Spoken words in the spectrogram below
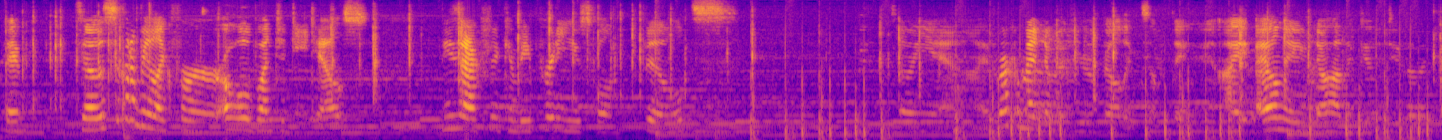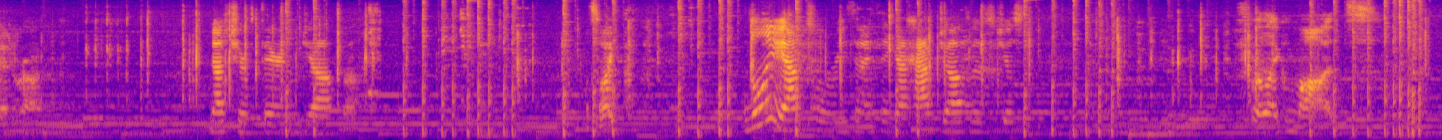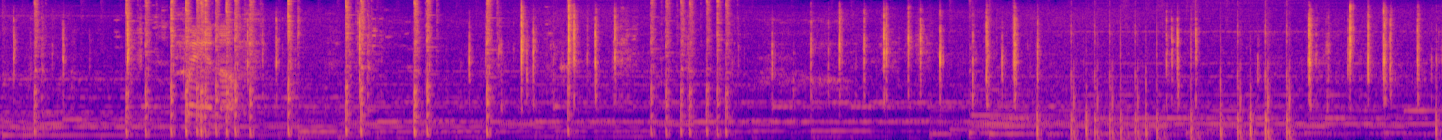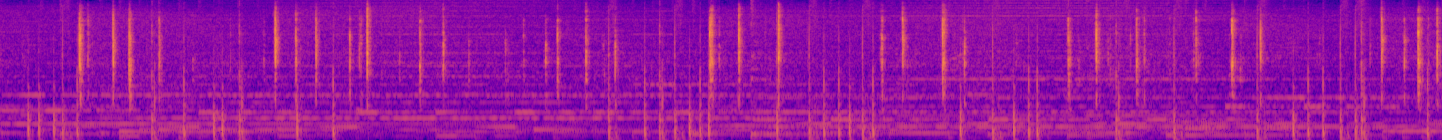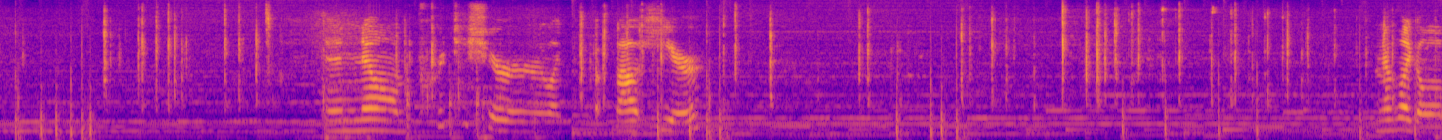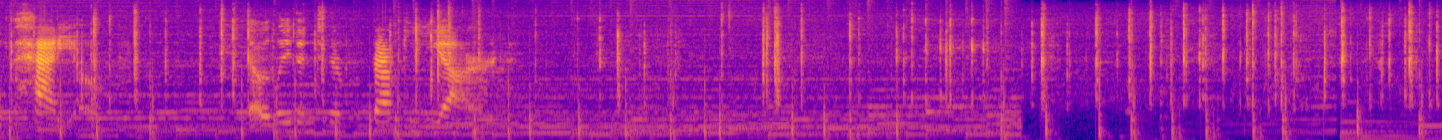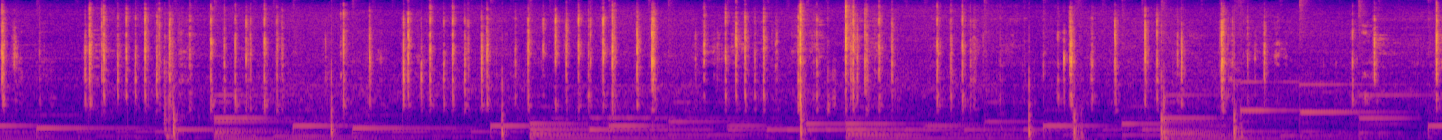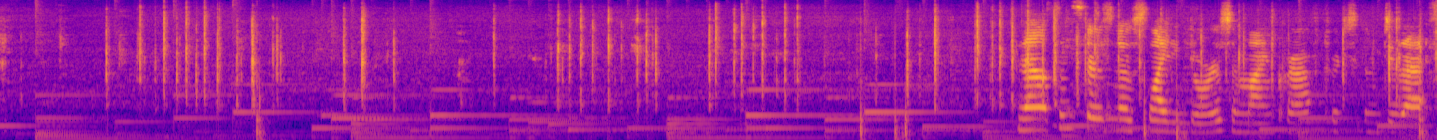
Okay, so this is gonna be like for a whole bunch of details. These actually can be pretty useful in builds. So yeah, I'd recommend them if you're building something. I, I only know how to do, do them in Bedrock. Not sure if they're in Java. It's like, the only actual reason I think I have Java is just for like mods. Sure, like, about here. I have like a little patio that would lead into their backyard. There's no sliding doors in Minecraft, we're just gonna do that.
